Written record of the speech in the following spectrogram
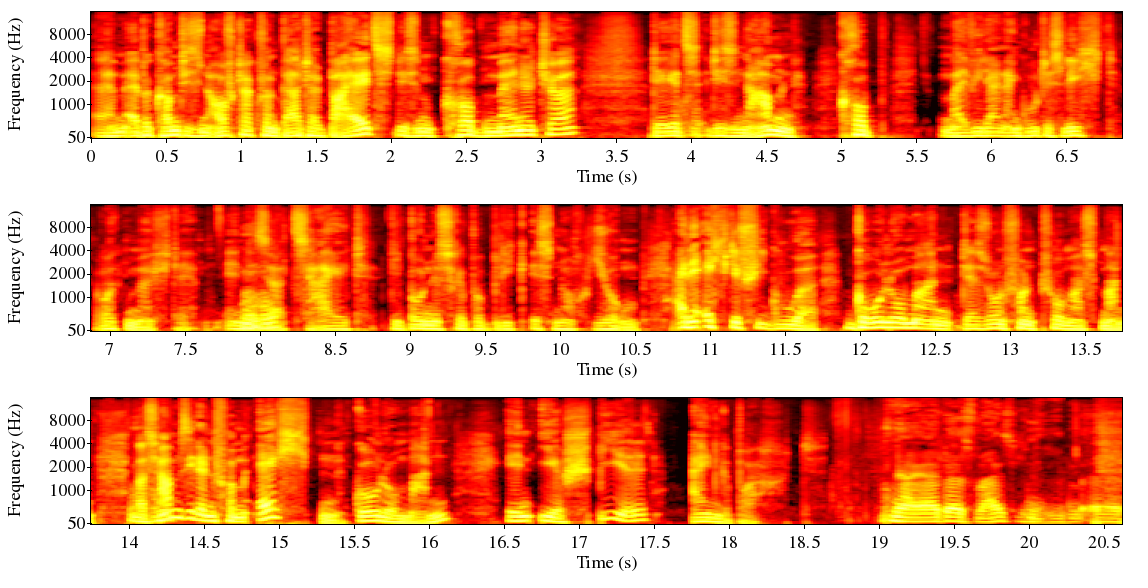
Ähm, er bekommt diesen Auftrag von Bertolt Beitz, diesem Krupp-Manager, der jetzt diesen Namen Krupp mal wieder in ein gutes Licht rücken möchte in mhm. dieser Zeit. Die Bundesrepublik ist noch jung. Eine echte Figur. Goloman, der Sohn von Thomas Mann. Was mhm. haben Sie denn vom echten Goloman in Ihr Spiel eingebracht? Naja, das weiß ich nicht. Äh,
